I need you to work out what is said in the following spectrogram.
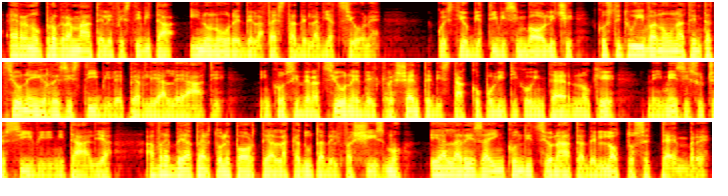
erano programmate le festività in onore della festa dell'aviazione. Questi obiettivi simbolici costituivano una tentazione irresistibile per gli alleati, in considerazione del crescente distacco politico interno che, nei mesi successivi in Italia, avrebbe aperto le porte alla caduta del fascismo e alla resa incondizionata dell'8 settembre,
